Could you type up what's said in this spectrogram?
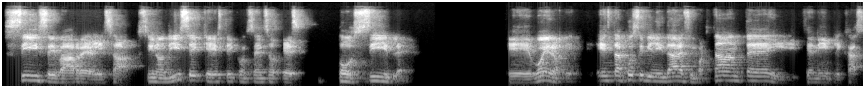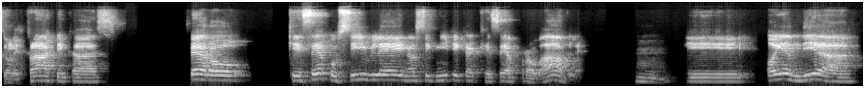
sí se va a realizar, sino dice que este consenso es posible. Eh, bueno, esta posibilidad es importante y tiene implicaciones prácticas, pero que sea posible no significa que sea probable. Mm. Y hoy en día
